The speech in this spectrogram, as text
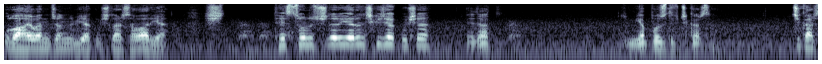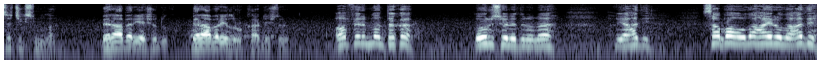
Ulu hayvanın canını bir yakmışlarsa var ya. Şşt. Test sonuçları yarın çıkacakmış ha. Vedat. Oğlum ya pozitif çıkarsa? Çıkarsa çıksın ula. Beraber yaşadık, beraber yılırık kardeşlerim. Aferin lan Taka. Doğru söyledin ona. Ya hadi. Sabah ola hayrola hadi.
